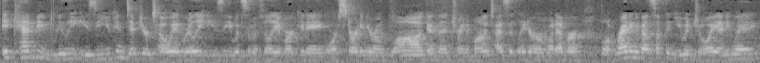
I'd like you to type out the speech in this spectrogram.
it can be really easy. You can dip your toe in really easy with some affiliate marketing or starting your own blog and then trying to monetize it later or whatever. But writing about something you enjoy anyway,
